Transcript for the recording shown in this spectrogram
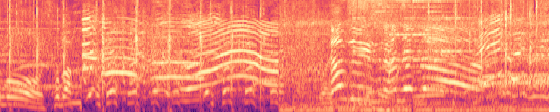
아주 뭐 소박. 다음 주에 뵙겠습니다. 감사합니다. 네, 고맙습니다.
